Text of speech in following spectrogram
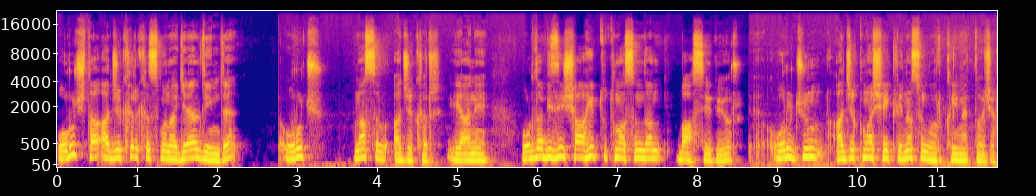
oruç da acıkır kısmına geldiğimde oruç nasıl acıkır? Yani orada bizi şahit tutmasından bahsediyor. E, Orucun acıkma şekli nasıl olur kıymetli hocam?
